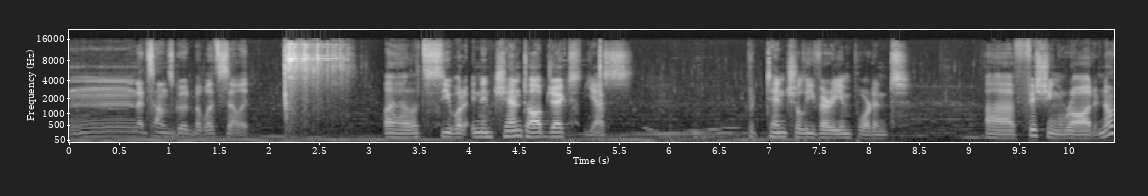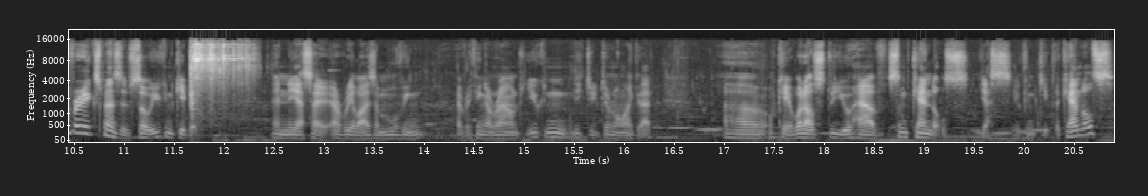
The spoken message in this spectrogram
Mm, that sounds good, but let's sell it. Uh, let's see what an enchant object. Yes, potentially very important. Uh, fishing rod, not very expensive, so you can keep it. And yes, I, I realize I'm moving everything around. You can, you don't like that. Uh, okay, what else do you have? Some candles. Yes, you can keep the candles.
